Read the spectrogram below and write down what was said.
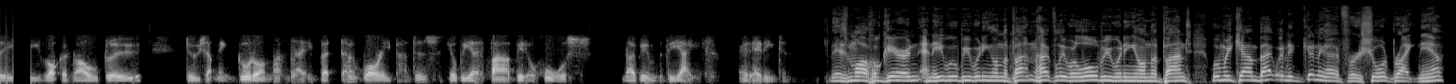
see Rock and Roll do do something good on Monday. But don't worry, punters. He'll be a far better horse November the 8th at Addington. There's Michael Guerin, and he will be winning on the punt, and hopefully we'll all be winning on the punt. When we come back, we're going to go for a short break now.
